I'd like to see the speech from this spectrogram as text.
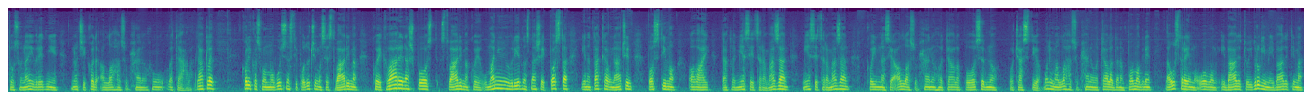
to su najvrednije noći kod Allaha subhanahu wa ta'ala. Dakle, koliko smo mogućnosti podučimo se stvarima koje kvare naš post, stvarima koje umanjuju vrijednost našeg posta i na takav način postimo ovaj dakle mjesec Ramazan, mjesec Ramazan kojim nas je Allah subhanahu wa ta'ala posebno počastio. Molim Allaha subhanahu wa ta'ala da nam pomogne da ustrajemo u ovom ibadetu i drugim ibadetima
